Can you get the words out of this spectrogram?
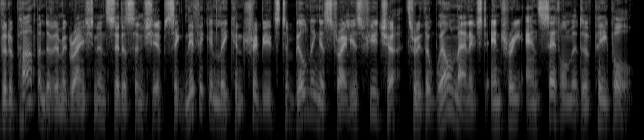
The Department of Immigration and Citizenship significantly contributes to building Australia's future through the well managed entry and settlement of people.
